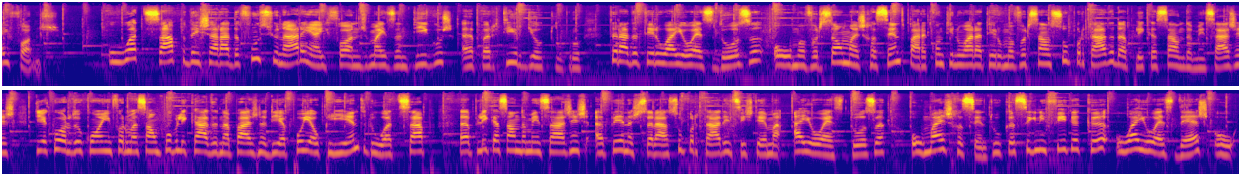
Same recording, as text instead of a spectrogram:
iPhones. O WhatsApp deixará de funcionar em iPhones mais antigos a partir de outubro. Terá de ter o iOS 12 ou uma versão mais recente para continuar a ter uma versão suportada da aplicação de mensagens. De acordo com a informação publicada na página de apoio ao cliente do WhatsApp, a aplicação de mensagens apenas será suportada em sistema iOS 12 ou mais recente, o que significa que o iOS 10 ou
